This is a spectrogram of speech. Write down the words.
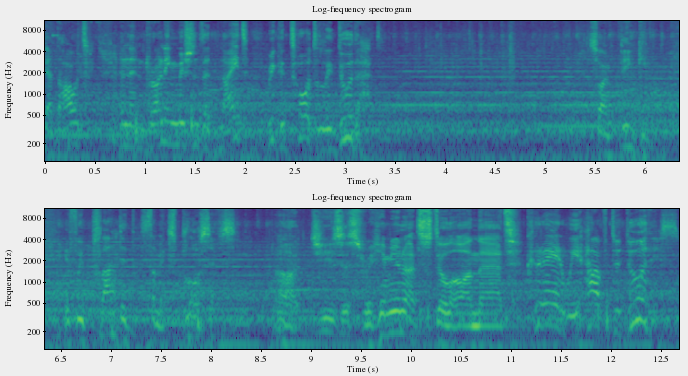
That out, and then running missions at night, we could totally do that. So I'm thinking, if we planted some explosives. Oh, Jesus. Rahim, you're not still on that. Crane, we have to do this.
